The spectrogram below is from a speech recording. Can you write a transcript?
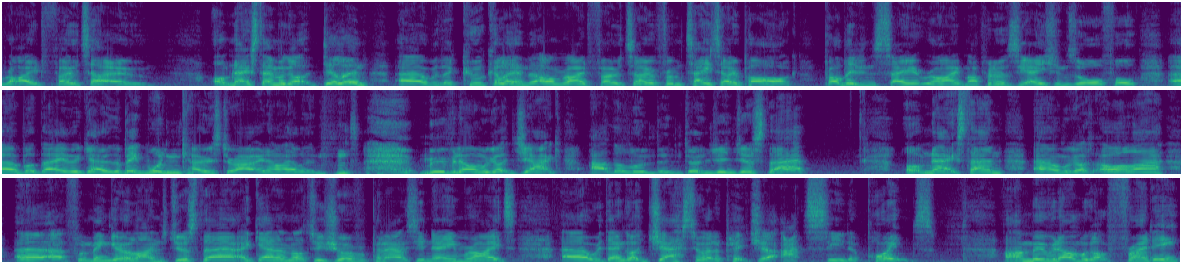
ride photo. Up next then we got Dylan uh, with a Cuchulainn on ride photo from Tayto Park. Probably didn't say it right, my pronunciation's awful, uh, but there we go. The big wooden coaster out in Ireland. Moving on we got Jack at the London Dungeon just there. Up next then, uh, we've got Ola uh, at Flamingo Land just there. Again, I'm not too sure if I pronounced your name right. Uh, we then got Jess who had a picture at Cedar Point. And moving on, we've got Freddie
